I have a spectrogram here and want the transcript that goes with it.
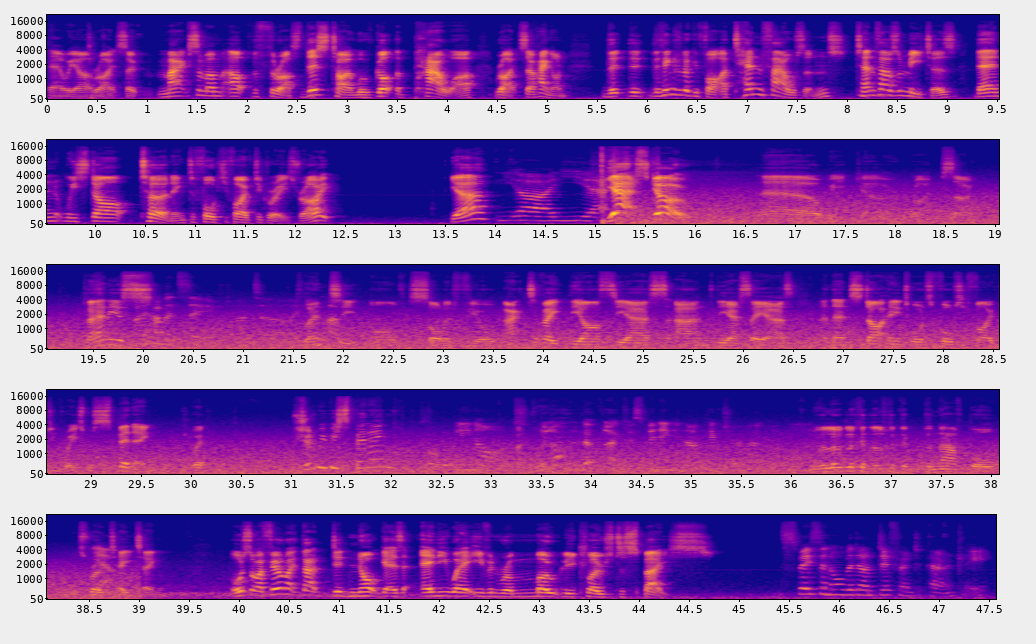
There we are. Right, so maximum up the thrust. This time we've got the power. Right, so hang on. The, the, the things we're looking for are 10,000, 10,000 meters, then we start turning to 45 degrees, right? Yeah? Uh, yeah, yeah. Yes, go! There we go. Right, so, plenty of... I s- have it saved, Plenty of solid fuel. Activate the RCS and the SAS, and then start heading towards 45 degrees. We're spinning. We're... Should we be spinning? Probably not. You don't look like you're spinning in that picture. Look, look at the look at the, the nav ball. It's Yeah. rotating. Also, I feel like that did not get us anywhere even remotely close to space. Space and orbit are different, apparently.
